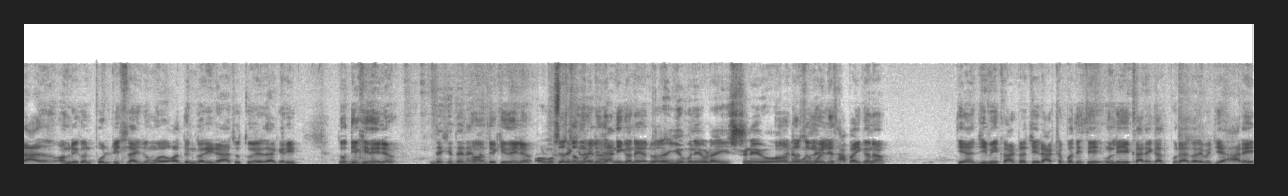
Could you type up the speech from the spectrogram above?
रा अमेरिकन पोलिटिक्सलाई जो म अध्ययन गरिरहेको छु त्यो हेर्दाखेरि त्यो देखिँदैन। देखिँदैन। देखिँदैन। जस्तो मैले। जानिकन हेर्नु यो पनि एउटा हिस्ट्री नै हो? जस्तो मैले थाहा पाइकन त्यहाँ जिमी कार्टर चाहिँ राष्ट्रपति थिए। उनले एक कार्यकाल पुरा गरेपछि हारे।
